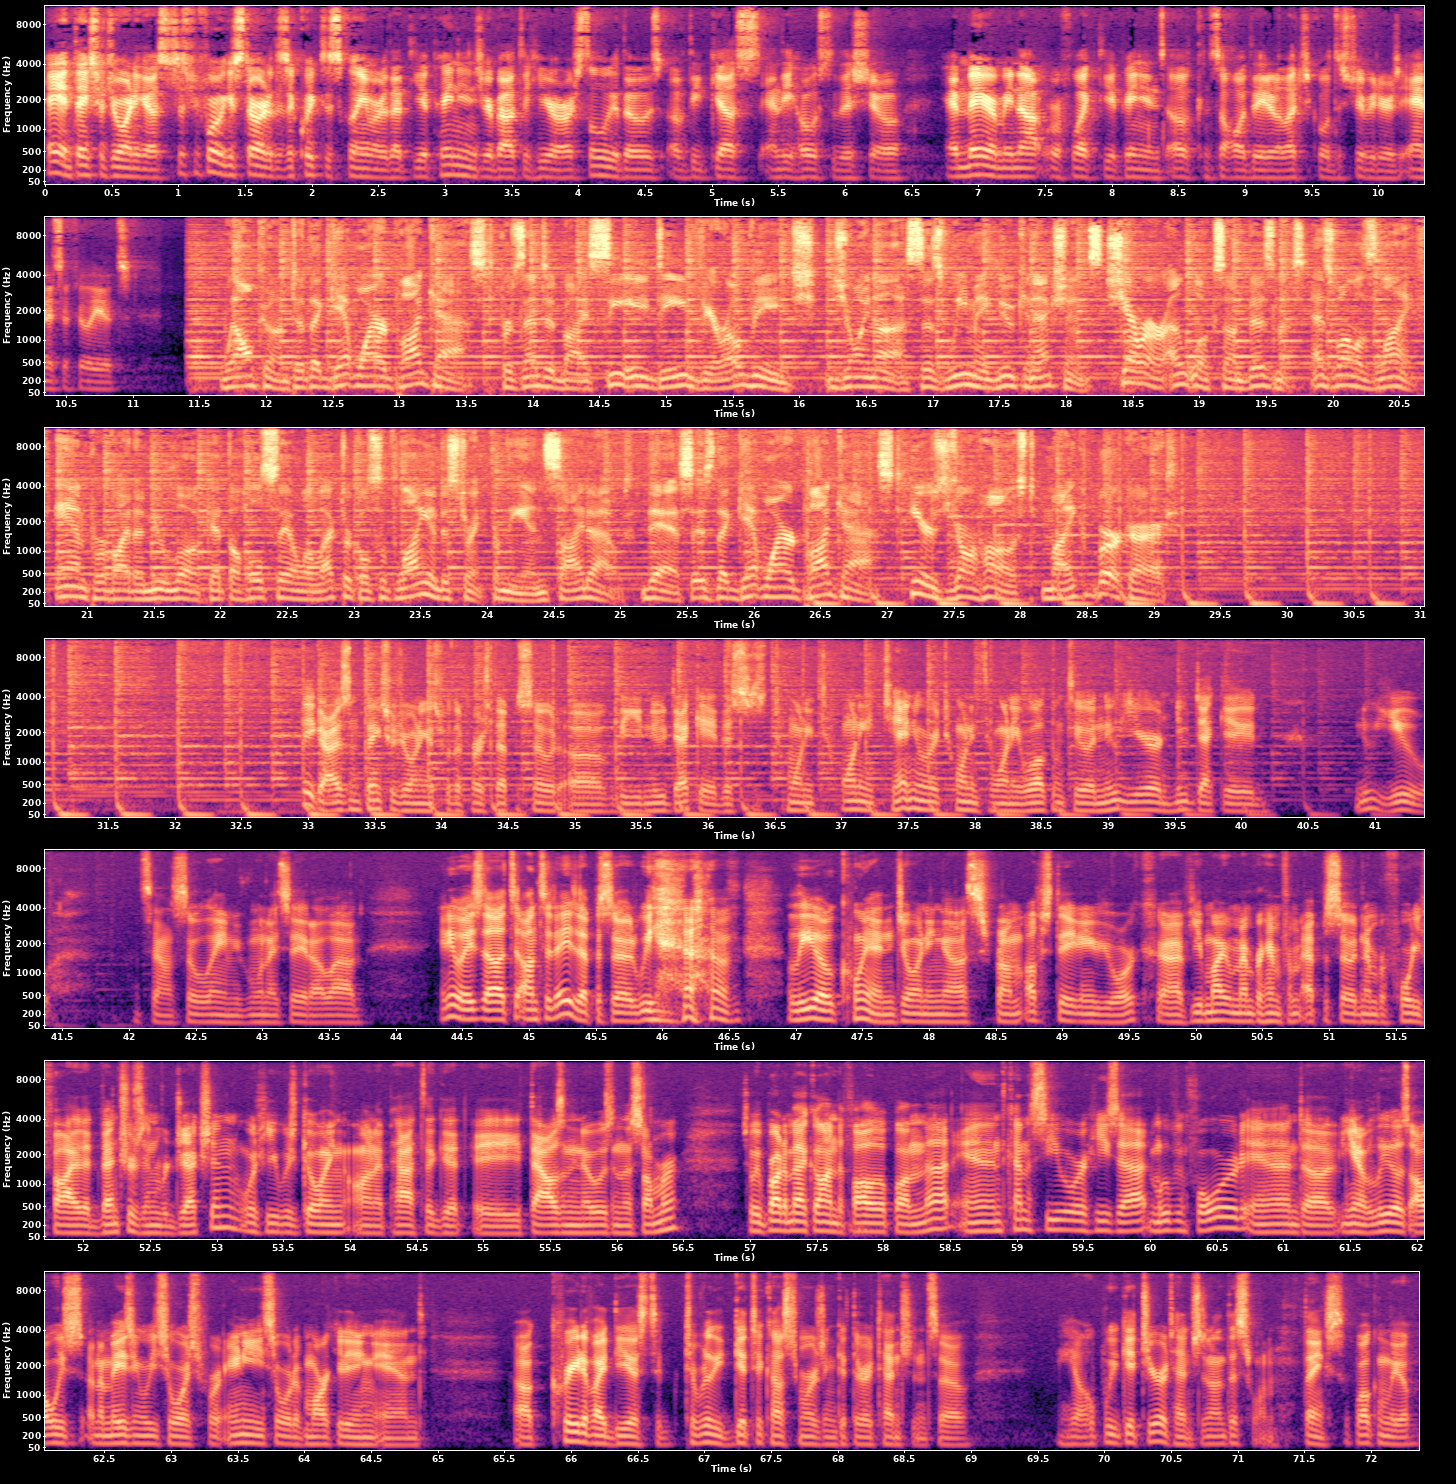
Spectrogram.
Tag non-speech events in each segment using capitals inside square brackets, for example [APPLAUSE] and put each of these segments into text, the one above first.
Hey, and thanks for joining us. Just before we get started, there's a quick disclaimer that the opinions you're about to hear are solely those of the guests and the host of this show, and may or may not reflect the opinions of Consolidated Electrical Distributors and its affiliates. Welcome to the Get Wired podcast, presented by CED Vero Beach. Join us as we make new connections, share our outlooks on business as well as life, and provide a new look at the wholesale electrical supply industry from the inside out. This is the Get Wired podcast. Here's your host, Mike Burkhardt. Hey guys, and thanks for joining us for the first episode of the new decade. This is 2020, January 2020. Welcome to a new year, new decade, new you. That sounds so lame even when I say it out loud. Anyways, uh, t- on today's episode, we [LAUGHS] have Leo Quinn joining us from upstate New York. Uh, if you might remember him from episode number 45, Adventures in Rejection, where he was going on a path to get a thousand no's in the summer. So we brought him back on to follow up on that and kind of see where he's at moving forward. And uh, you know, Leo's always an amazing resource for any sort of marketing and uh, creative ideas to to really get to customers and get their attention. So I hope we get your attention on this one. Thanks. Welcome, Leo.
